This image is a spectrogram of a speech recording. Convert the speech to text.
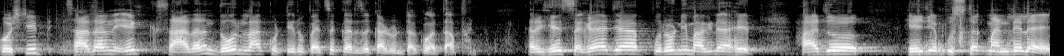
गोष्टीत साधारण एक साधारण दोन लाख कोटी रुपयाचं कर्ज काढून टाकू आता आपण. कारण हे सगळ्या ज्या पुरवणी मागण्या आहेत हा जो हे जे पुस्तक मांडलेलं आहे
